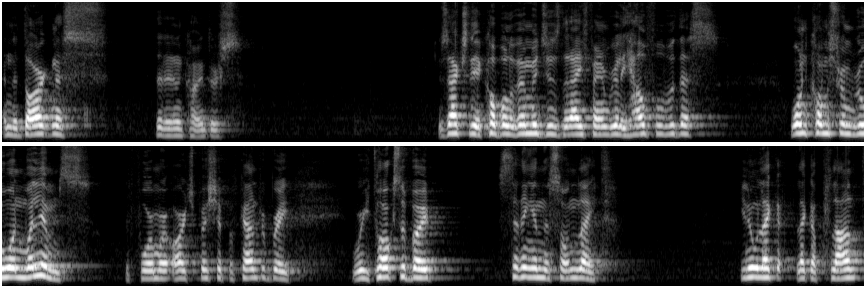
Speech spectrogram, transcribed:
and the darkness that it encounters. There's actually a couple of images that I find really helpful with this. One comes from Rowan Williams, the former Archbishop of Canterbury, where he talks about sitting in the sunlight. You know, like like a plant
